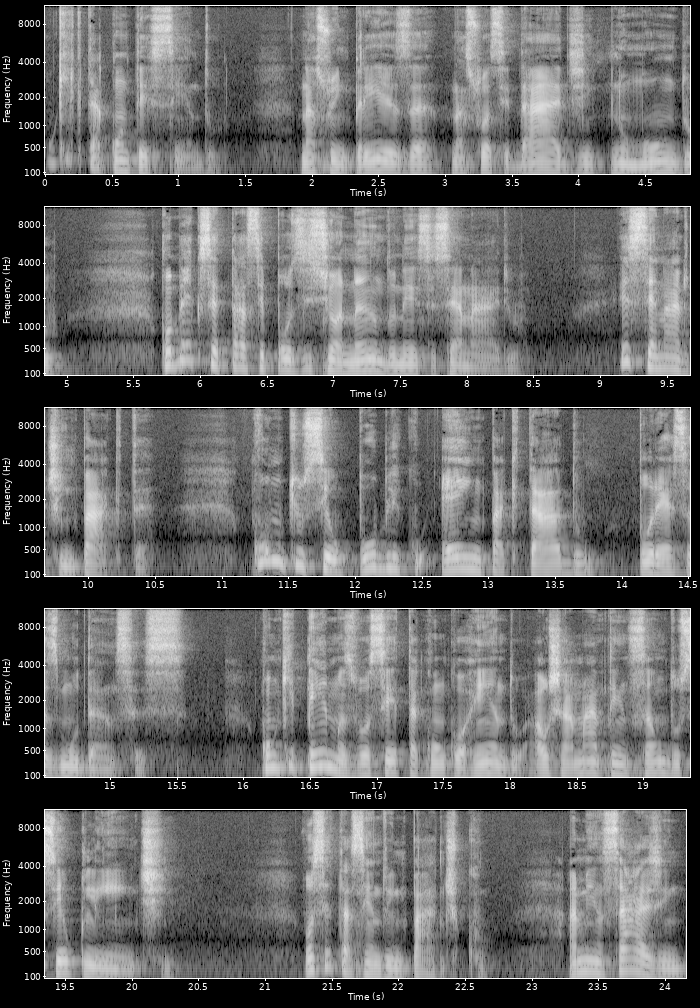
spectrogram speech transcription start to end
O que está acontecendo na sua empresa, na sua cidade, no mundo? Como é que você está se posicionando nesse cenário? Esse cenário te impacta? Como que o seu público é impactado por essas mudanças? Com que temas você está concorrendo ao chamar a atenção do seu cliente? Você está sendo empático? A mensagem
